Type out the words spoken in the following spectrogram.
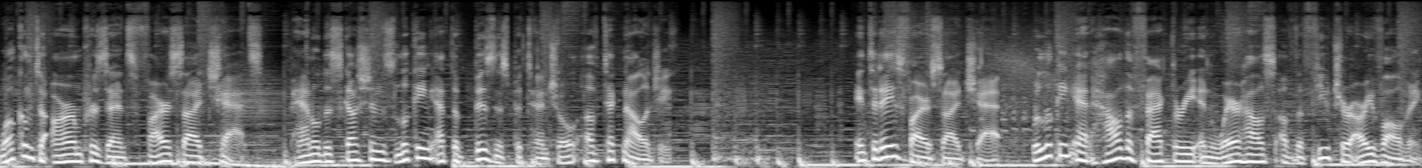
Welcome to ARM Presents Fireside Chats, panel discussions looking at the business potential of technology. In today's Fireside Chat, we're looking at how the factory and warehouse of the future are evolving.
